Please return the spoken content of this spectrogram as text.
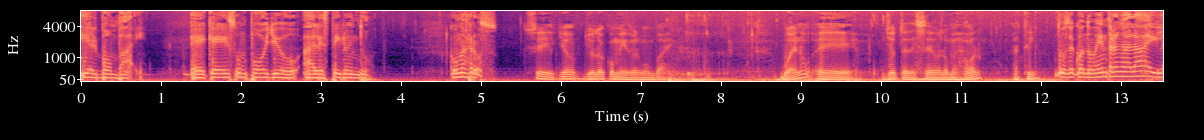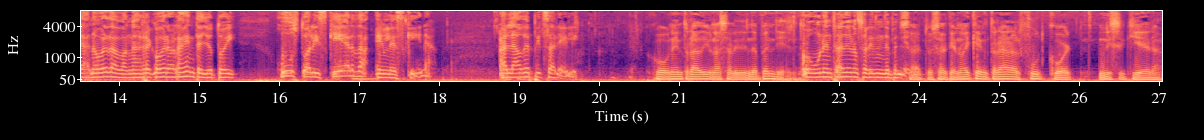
y el bombay, eh, que es un pollo al estilo hindú, con arroz. Sí, yo, yo lo he comido el Mumbai. Bueno, eh, yo te deseo lo mejor a ti. Entonces cuando entran a la isla, ¿no verdad? Van a recoger a la gente, yo estoy justo a la izquierda en la esquina, al lado de Pizzarelli, Con una entrada y una salida independiente. con una entrada y una salida independiente. Exacto. O sea que no hay que entrar al food court ni siquiera.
